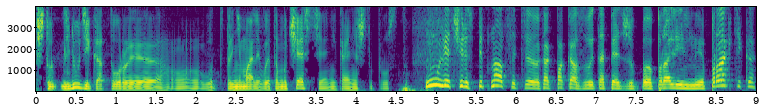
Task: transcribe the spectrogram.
что люди, которые э, вот, принимали в этом участие, они, конечно, просто... Ну, лет через 15, э, как показывает, опять же, параллельная практика,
